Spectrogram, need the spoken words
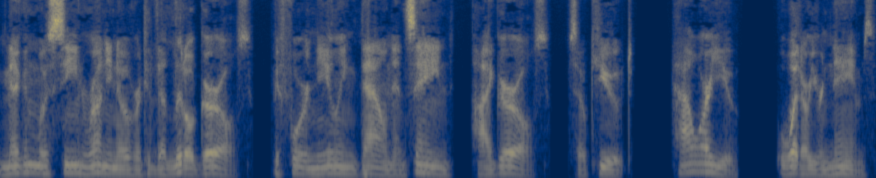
Meghan was seen running over to the little girls, before kneeling down and saying, Hi girls, so cute. How are you? What are your names?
